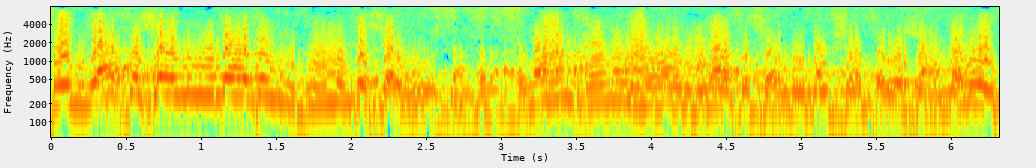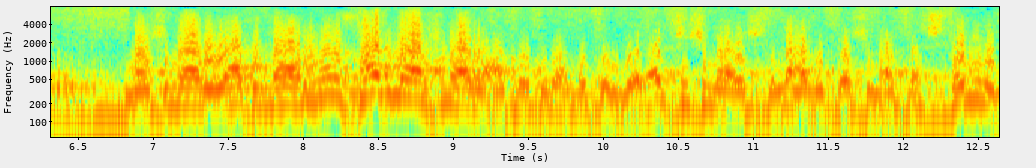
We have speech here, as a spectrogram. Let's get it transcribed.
یہ یا تسلی داتا دین تسلی داتا اذا ہم اینا ہم ہنا تسلی داتا پریشان نہیں ما شمار یا کہ مارنا صد بار شمار آفو کو داتا جلیا چشما اجتماع بک شما تسلی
